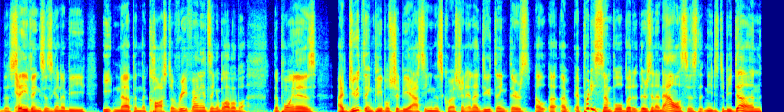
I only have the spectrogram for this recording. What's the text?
the savings is going to be eaten up and the cost of refinancing and blah blah blah. The point is i do think people should be asking this question and i do think there's a, a, a pretty simple but there's an analysis that needs to be done.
